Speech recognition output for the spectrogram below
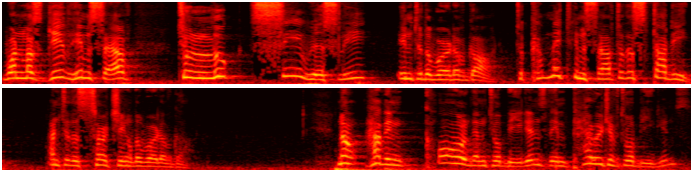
One must give himself to look seriously into the Word of God, to commit himself to the study and to the searching of the Word of God. Now, having called them to obedience, the imperative to obedience,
